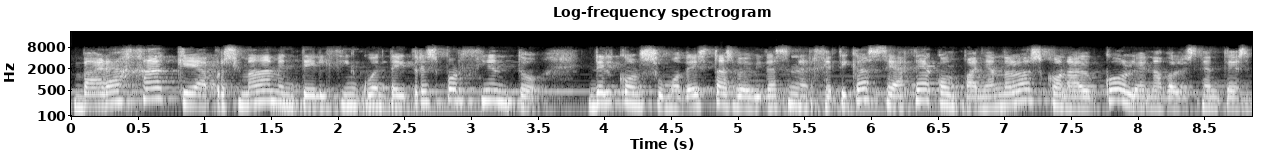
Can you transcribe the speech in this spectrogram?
baraja que aproximadamente el 53% del consumo de estas bebidas energéticas se hace acompañándolas con alcohol en adolescentes.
